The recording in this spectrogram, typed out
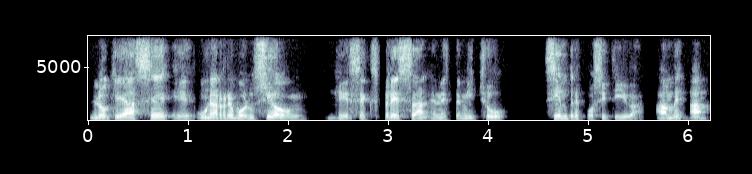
lo que hace es una revolución que se expresa en este Michu siempre es positiva. A,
